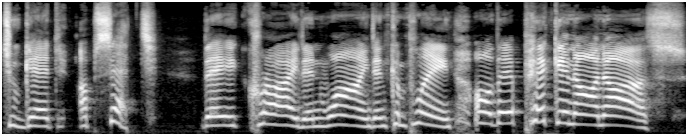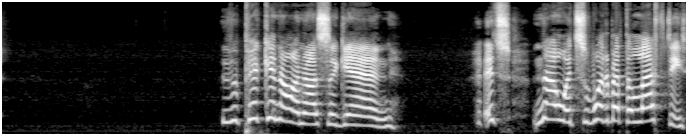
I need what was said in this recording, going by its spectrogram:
to get upset. They cried and whined and complained. Oh, they're picking on us. They're picking on us again. It's no, it's what about the lefties?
